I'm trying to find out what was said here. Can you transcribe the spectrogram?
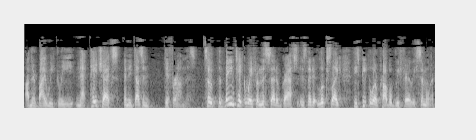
on their biweekly net paychecks, and it doesn't differ on this. So the main takeaway from this set of graphs is that it looks like these people are probably fairly similar.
